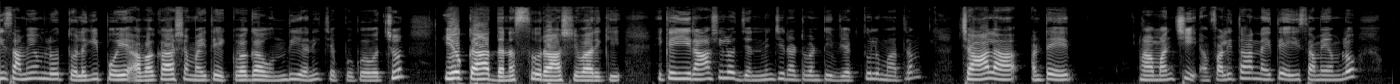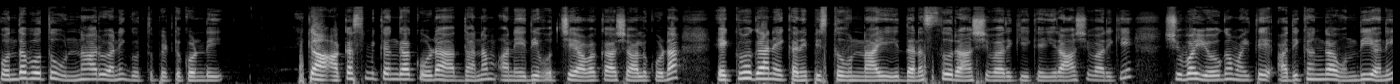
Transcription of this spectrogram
ఈ సమయంలో తొలగిపోయే అవకాశం అయితే ఎక్కువగా ఉంది అని చెప్పుకోవచ్చు. ఈ యొక్క ధనస్సు రాశి వారికి. ఇక ఈ రాశిలో జన్మించినటువంటి వ్యక్తులు మాత్రం చాలా అంటే మంచి ఫలితాన్ని అయితే ఈ సమయంలో పొందబోతూ ఉన్నారు అని గుర్తుపెట్టుకోండి. ఇక ఆకస్మికంగా కూడా ధనం అనేది వచ్చే అవకాశాలు కూడా ఎక్కువగానే కనిపిస్తూ ఉన్నాయి. ధనస్సు రాశి వారికి ఇక ఈ రాశి వారికి శుభయోగం అయితే అధికంగా ఉంది అని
